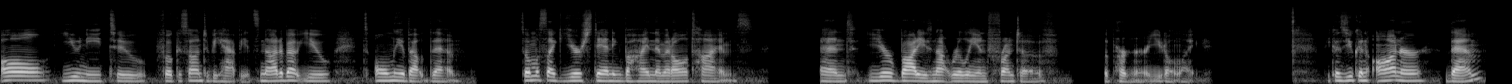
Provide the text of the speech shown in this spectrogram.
all you need to focus on to be happy. It's not about you, it's only about them. It's almost like you're standing behind them at all times and your body is not really in front of the partner you don't like. Because you can honor them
